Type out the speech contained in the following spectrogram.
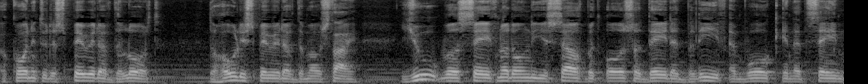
according to the Spirit of the Lord, the Holy Spirit of the Most High, you will save not only yourself but also they that believe and walk in that same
